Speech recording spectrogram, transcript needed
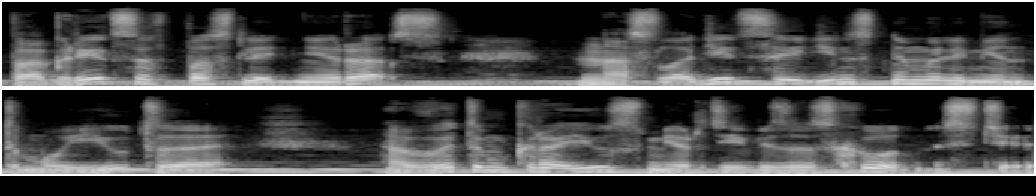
погреться в последний раз, насладиться единственным элементом уюта в этом краю смерти и безысходности.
